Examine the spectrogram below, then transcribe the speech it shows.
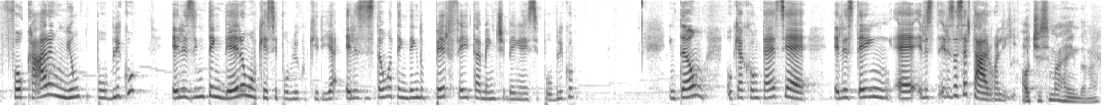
focaram em um público eles entenderam o que esse público queria, eles estão atendendo perfeitamente bem a esse público. Então, o que acontece é, eles têm, é, eles, eles acertaram ali. Altíssima renda, né?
